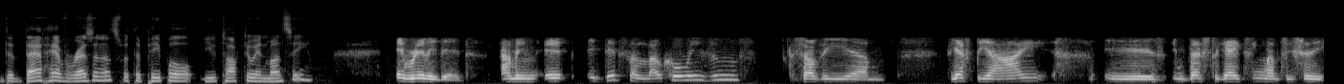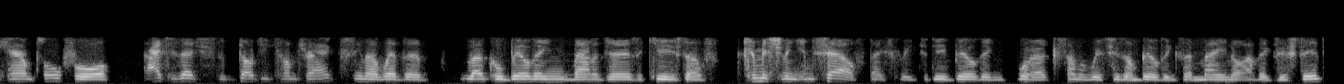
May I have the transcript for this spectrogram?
Did that have resonance with the people you talked to in Muncie? It really did. I mean, it it did for local reasons. So the um, the FBI is investigating Muncie City Council for accusations of dodgy contracts. You know, where the local building manager is accused of commissioning himself basically to do building work, some of which is on buildings that may not have existed.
